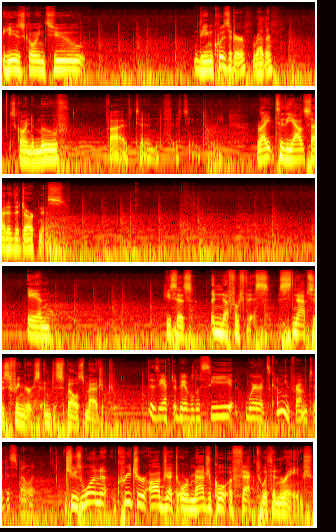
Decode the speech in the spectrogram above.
He is going to. The Inquisitor, rather, is going to move 5, 10, 15, 20. Right to the outside of the darkness. And he says, Enough of this. Snaps his fingers and dispels magic. Does he have to be able to see where it's coming from to dispel it? Choose one creature, object, or magical effect within range.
